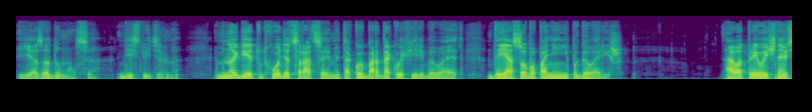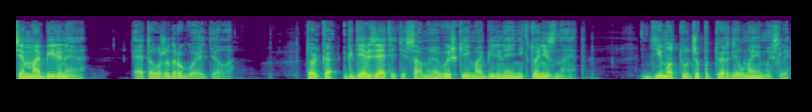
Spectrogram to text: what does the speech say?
Я задумался. Действительно. Многие тут ходят с рациями. Такой бардак в эфире бывает. Да и особо по ней не поговоришь. А вот привычная всем мобильная — это уже другое дело. Только где взять эти самые вышки и мобильные, никто не знает. Дима тут же подтвердил мои мысли.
